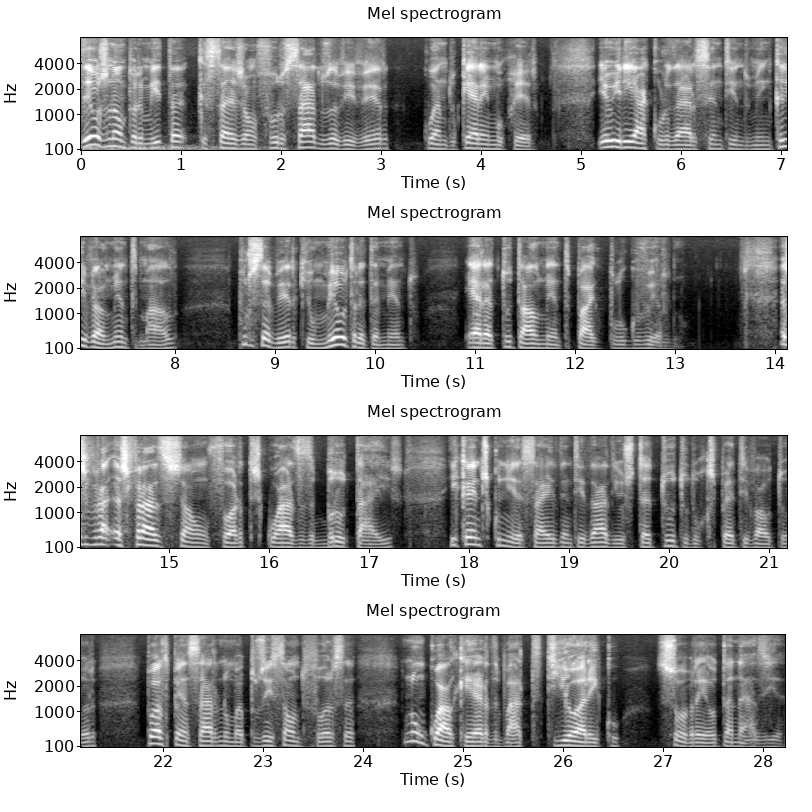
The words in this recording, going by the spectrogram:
Deus não permita que sejam forçados a viver quando querem morrer. Eu iria acordar sentindo-me incrivelmente mal por saber que o meu tratamento era totalmente pago pelo governo. As, as, frases são fortes, quase brutais, e quem desconheça a identidade e o estatuto do respectivo autor pode pensar numa posição de força num qualquer debate teórico sobre a eutanásia.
